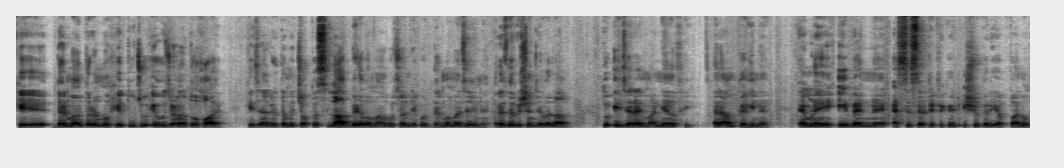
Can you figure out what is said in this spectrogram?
કે ધર્માંતરણનો હેતુ જો એવો જણાતો હોય કે જ્યાં આગળ તમે ચોક્કસ લાભ મેળવવા માંગો છો અન્ય કોઈ ધર્મમાં જઈને રિઝર્વેશન જેવા લાભ, તો એ જરાય માન્ય નથી. અને આમ કહીને એમણે એ બેનને એસસી સર્ટિફિકેટ ઇસ્યુ કરી આપવાનો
